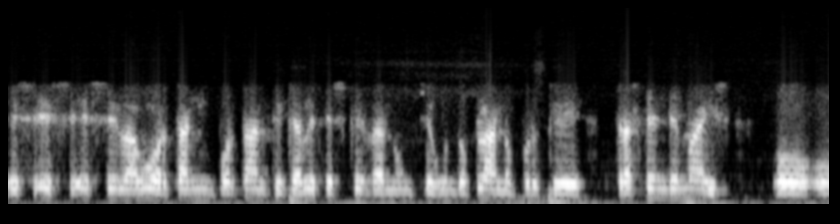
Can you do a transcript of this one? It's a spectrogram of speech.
ese, ese, ese labor tan importante que a veces queda nun segundo plano porque trascende máis o, o,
